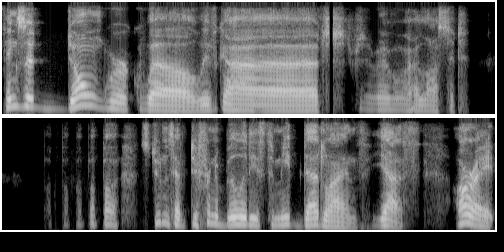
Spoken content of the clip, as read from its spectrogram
things that don't work well, we've got, I lost it. Students have different abilities to meet deadlines. Yes. All right.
